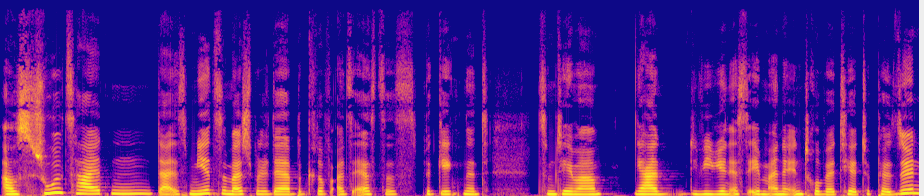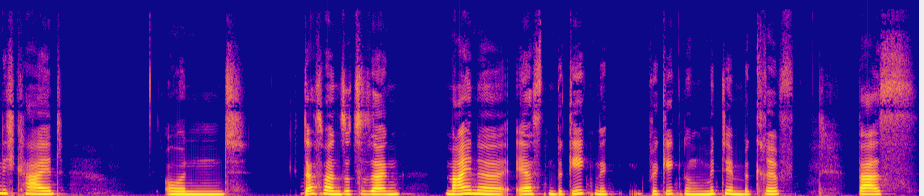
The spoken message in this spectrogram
aus Schulzeiten, da ist mir zum Beispiel der Begriff als erstes begegnet zum Thema, ja, die Vivian ist eben eine introvertierte Persönlichkeit und das waren sozusagen meine ersten Begegne Begegnungen mit dem Begriff. Was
